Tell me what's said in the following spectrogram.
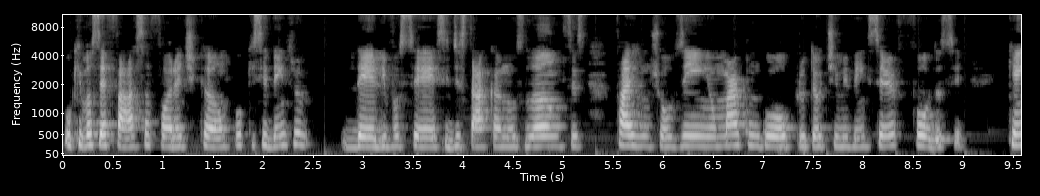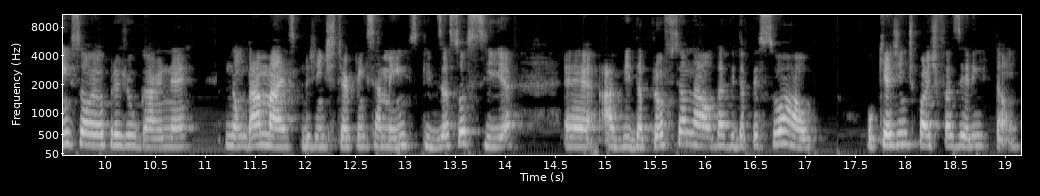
o que você faça fora de campo, que se dentro dele você se destaca nos lances, faz um showzinho, marca um gol pro teu time vencer, foda-se. Quem sou eu para julgar, né? Não dá mais pra gente ter pensamentos que desassocia é, a vida profissional da vida pessoal. O que a gente pode fazer então?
